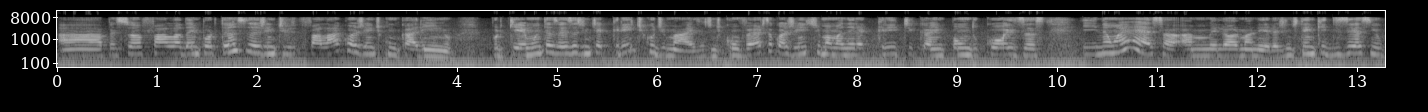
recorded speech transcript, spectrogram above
a pessoa fala da importância da gente falar com a gente com carinho, porque muitas vezes a gente é crítico demais, a gente conversa com a gente de uma maneira crítica, impondo coisas, e não é essa a melhor maneira. A gente tem que dizer assim:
